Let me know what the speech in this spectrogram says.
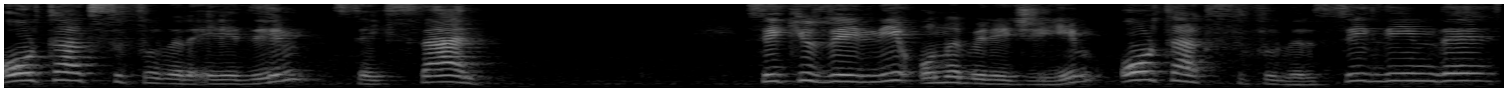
Ortak sıfırları eledim. 80. 850'yi 10'a böleceğim. Ortak sıfırları sildiğimde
